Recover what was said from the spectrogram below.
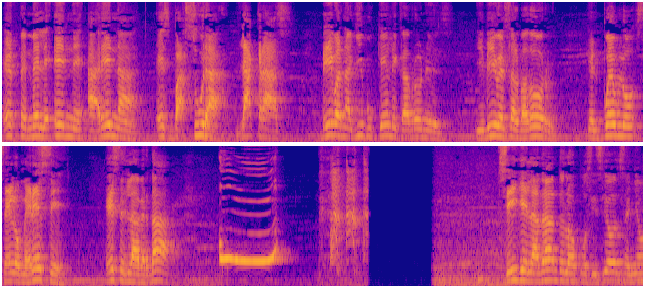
FMLN, Arena, es basura, lacras. Vivan allí Bukele, cabrones. Y vive El Salvador. Que el pueblo se lo merece. Esa es la verdad. Sigue ladrando la oposición, señor.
